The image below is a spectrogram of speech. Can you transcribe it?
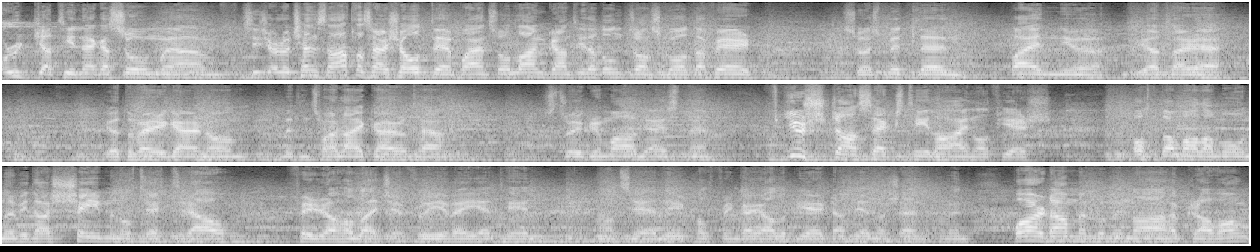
Orka till några som syns jag känns att alla så här på en så lång grant till att undra skott därför så är smitteln Biden ju gör Jag tar very gärna om mitten två likar och ta stryker mål i istället. Fjärsta sex till Heinald Fjärs. Åtta mål av månader Vi tar tjej minuter efter av fyra hållager. Fröje vägen till Hanseli, Kolfringa, Jalo Bjerda, Pedersen kom in. Bardamme kom in av högra vång.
